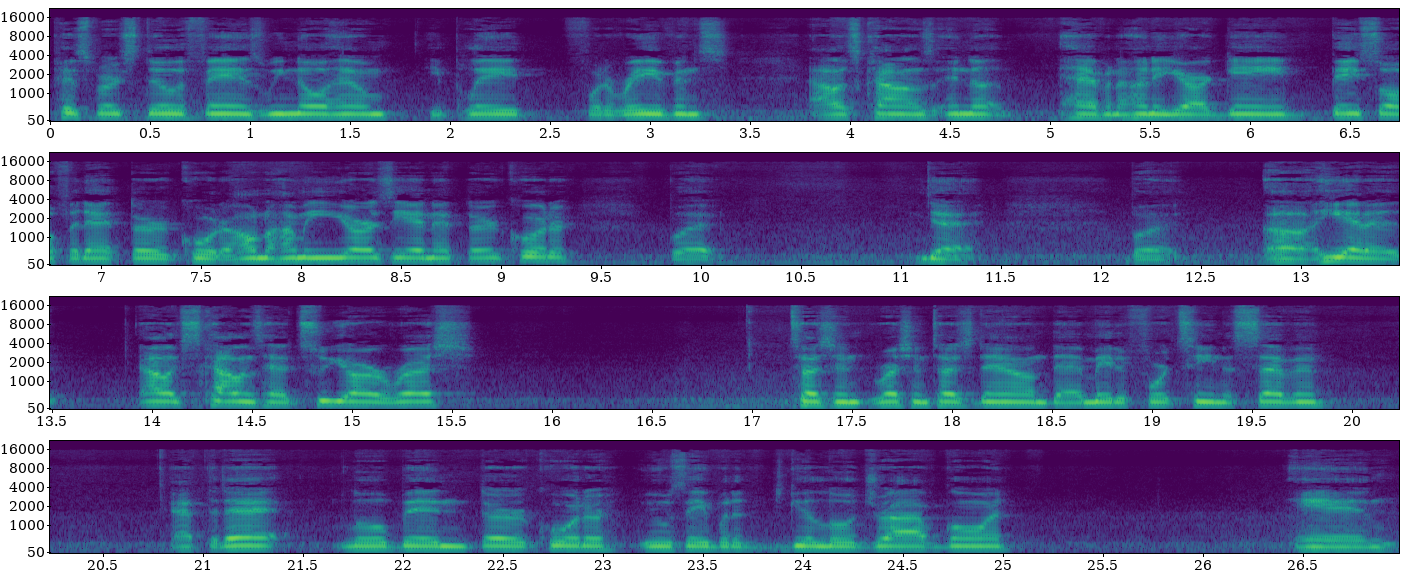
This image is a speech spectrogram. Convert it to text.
Pittsburgh Steelers fans, we know him. He played for the Ravens. Alex Collins ended up having a 100 yard game based off of that third quarter. I don't know how many yards he had in that third quarter, but yeah. But uh, he had a, Alex Collins had two yard rush, touching, rushing touchdown that made it 14 to 7. After that, a little bit in third quarter, we was able to get a little drive going and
